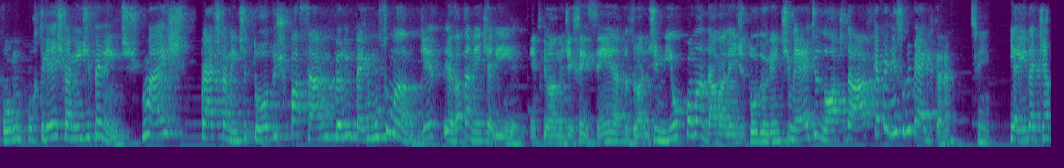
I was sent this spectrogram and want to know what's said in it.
Foram por três caminhos diferentes. Mas praticamente todos passaram pelo Império Muçulmano, que exatamente ali entre o ano de 600 e o ano de 1000 comandava além de todo o Oriente Médio, o norte da África e a Península Ibérica, né? Sim. E ainda tinha,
